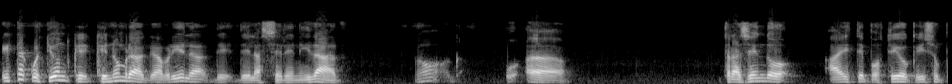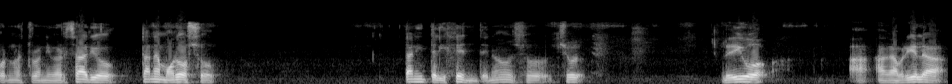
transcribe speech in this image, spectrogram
esta cuestión que, nombra Gabriela de, la serenidad, ah, trayendo a este posteo que hizo por nuestro aniversario tan amoroso, tan inteligente, ¿no? Yo, le digo a, a, Gabriela,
